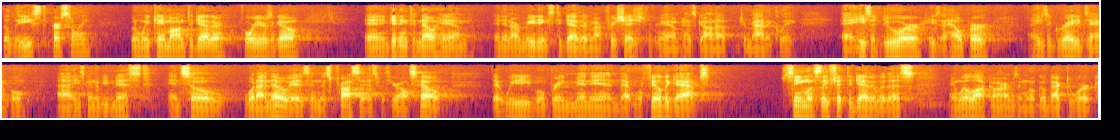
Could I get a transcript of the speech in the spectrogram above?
the least personally when we came on together four years ago. And getting to know him and in our meetings together, my appreciation for him has gone up dramatically. Uh, he's a doer, he's a helper, uh, he's a great example. Uh, he's going to be missed. And so, what I know is in this process, with your all's help, that we will bring men in that will fill the gaps, seamlessly fit together with us, and we'll lock arms and we'll go back to work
